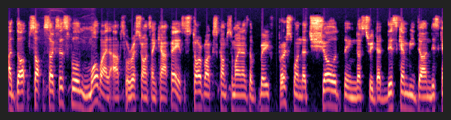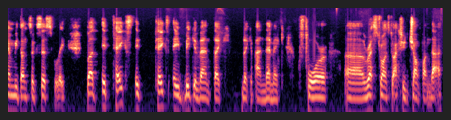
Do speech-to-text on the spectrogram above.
adopt su- successful mobile apps for restaurants and cafes. Starbucks comes to mind as the very first one that showed the industry that this can be done, this can be done successfully. But it takes it takes a big event like like a pandemic for uh, restaurants to actually jump on that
